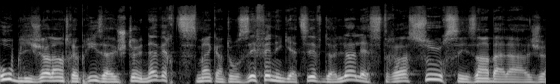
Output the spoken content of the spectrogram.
obligea l'entreprise à ajouter un avertissement quant aux effets négatifs de l'olestra sur ses emballages.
